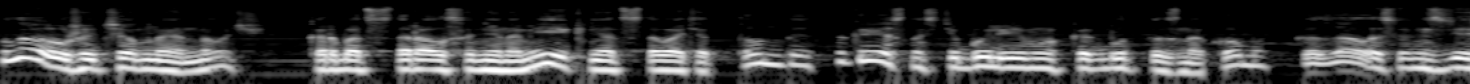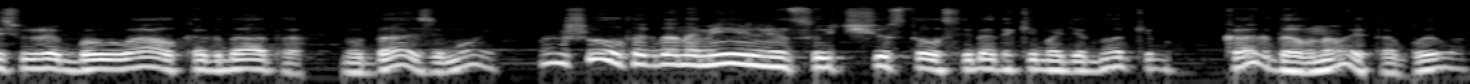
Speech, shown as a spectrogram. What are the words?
была уже темная ночь. Карбат старался ни на миг не отставать от Тонды, окрестности были ему как будто знакомы. Казалось, он здесь уже бывал когда-то, ну да, зимой. Он шел тогда на мельницу и чувствовал себя таким одиноким. Как давно это было?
